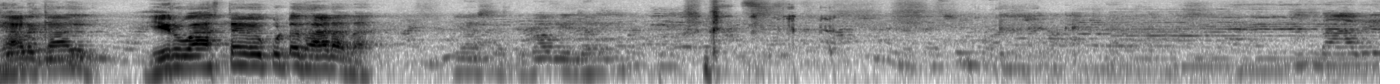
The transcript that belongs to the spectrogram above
झाड काढ हिरवा असतं कुठं झाड. बावळी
